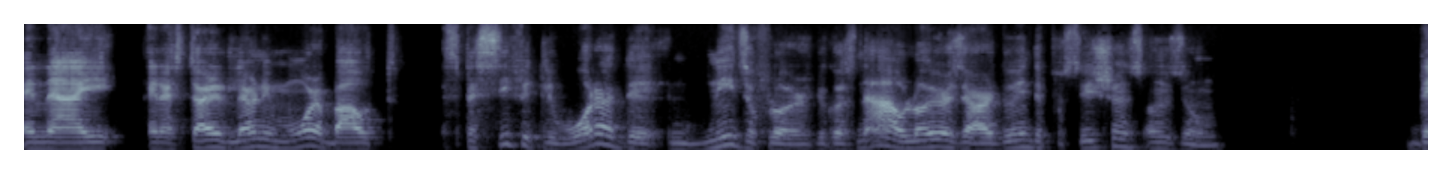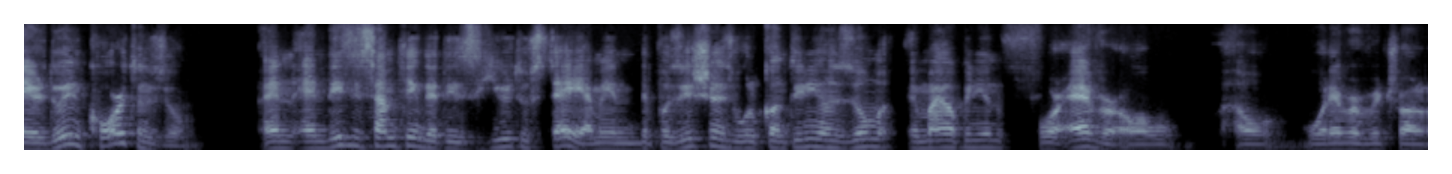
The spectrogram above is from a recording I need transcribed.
and I and I started learning more about specifically what are the needs of lawyers because now lawyers are doing depositions on Zoom. They're doing court on Zoom. And, and this is something that is here to stay. I mean, the positions will continue on Zoom, in my opinion, forever or or whatever virtual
